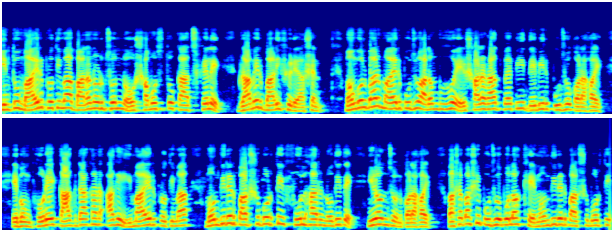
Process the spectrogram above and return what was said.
কিন্তু মায়ের প্রতিমা বানানোর জন্য সমস্ত কাজ ফেলে গ্রামের বাড়ি ফিরে আসেন। মঙ্গলবার মায়ের পুজো আরম্ভ হয়ে সারা রাত ব্যাপী দেবীর পুজো করা হয় এবং ভোরে কাক ডাকার আগেই মায়ের প্রতিমা মন্দিরের পার্শ্ববর্তী ফুলহার নদীতে নিরঞ্জন করা হয়। পাশাপাশি পুজো উপলক্ষে মন্দিরের পার্শ্ববর্তী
